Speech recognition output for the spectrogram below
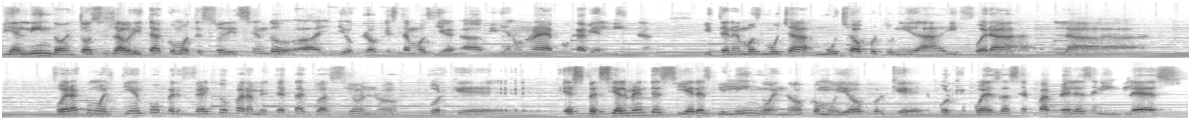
Bien lindo. Entonces ahorita, como te estoy diciendo, uh, yo creo que estamos uh, viviendo una época bien linda y tenemos mucha, mucha oportunidad y fuera la fuera como el tiempo perfecto para meterte a actuación, ¿no? Porque especialmente si eres bilingüe, ¿no? Como yo, porque, porque puedes hacer papeles en inglés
